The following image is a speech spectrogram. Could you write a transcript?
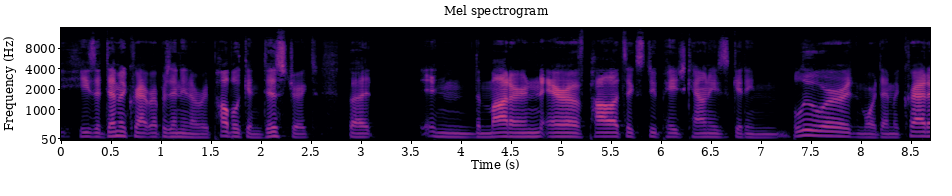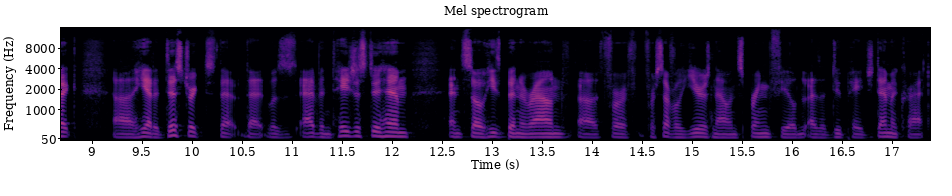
he's a Democrat representing a Republican district, but in the modern era of politics, DuPage County is getting bluer, more democratic. Uh, he had a district that, that was advantageous to him, and so he's been around uh, for for several years now in Springfield as a DuPage Democrat.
